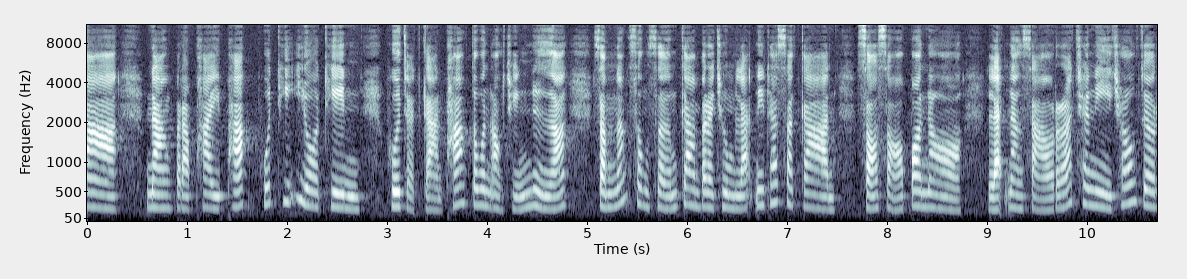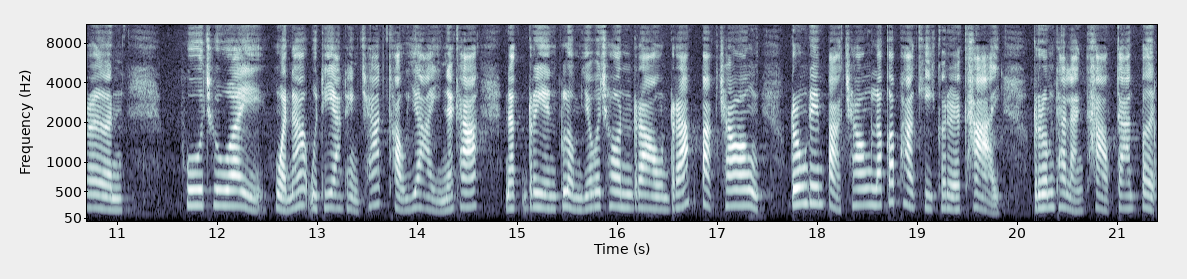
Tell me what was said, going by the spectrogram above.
มา นางประภัยพักพุทธิโยธิน ผู้จัดการภาคตะวันออกเฉียงเหนือสำนักส่งเสริมการประชุมและนิทรรศการ สสปนและนางสาวรัชนีโชคเจริญ ผู้ช่วยหัวหน้าอุทยานแห่งชาติเขาใหญ่นะคะ นักเรียนกลุ่มเยาวชนเรารักปากช่อง โรงเรียนปากช่องแล้วก็ภาคีเครือข่ายร่วมแถลงข่าวการเปิด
